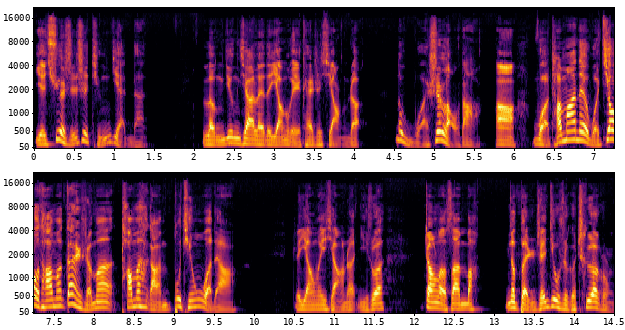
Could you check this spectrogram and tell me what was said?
也确实是挺简单。冷静下来的杨伟开始想着：那我是老大啊，我他妈的，我叫他们干什么，他们还敢不听我的啊？这杨伟想着，你说张老三吧，那本身就是个车工，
